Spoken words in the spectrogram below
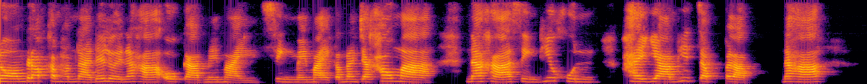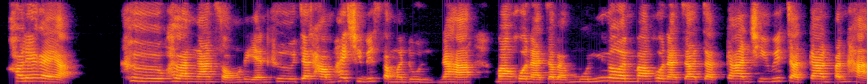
น้อมรับคำทำนายได้เลยนะคะ โอกาสใหม่ ๆ สิ่งใหม่ๆกำลังจะเข้ามานะคะ สิ่งที่คุณพยายามที่จะปรับนะคะเขาเรียกอะไรอะคือพลังงานสองเหรียญคือจะทำให้ชีวิตสมดุลนะคะ บางคนอาจจะแบบหมุนเงิน บางคนอาจจะจัดการชีวิตจัดการปัญหา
